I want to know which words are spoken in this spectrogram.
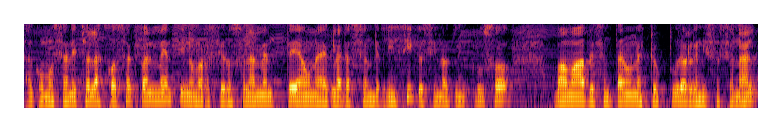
a cómo se han hecho las cosas actualmente y no me refiero solamente a una declaración de principios, sino que incluso vamos a presentar una estructura organizacional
